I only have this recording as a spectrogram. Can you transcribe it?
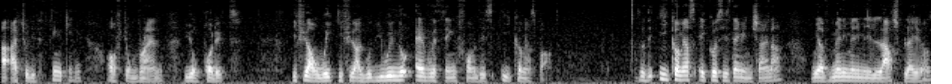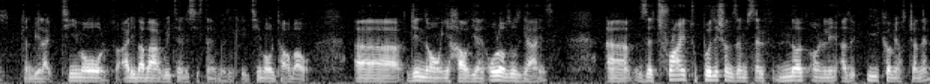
are actually thinking of your brand, your product, if you are weak, if you are good, you will know everything from this e-commerce part. So the e-commerce ecosystem in China, we have many, many, many large players. It can be like Tmall, Alibaba retail system, basically Tmall, Taobao, uh, Jingdong, Yihaodian, all of those guys. Uh, they try to position themselves not only as an e-commerce channel,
